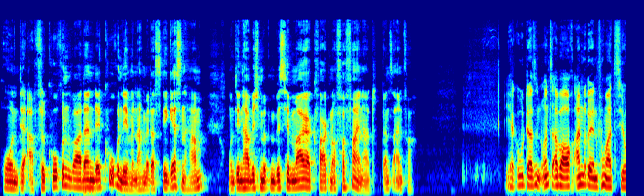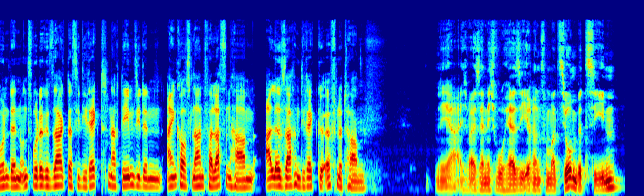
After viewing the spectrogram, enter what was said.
und der Apfelkuchen war dann der Kuchen, den wir nachmittags gegessen haben. Und den habe ich mit ein bisschen Magerquark noch verfeinert. Ganz einfach. Ja gut, da sind uns aber auch andere Informationen, denn uns wurde gesagt, dass sie direkt, nachdem sie den Einkaufsladen verlassen haben, alle Sachen direkt geöffnet haben. Ja, ich weiß ja nicht, woher sie ihre Informationen beziehen.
